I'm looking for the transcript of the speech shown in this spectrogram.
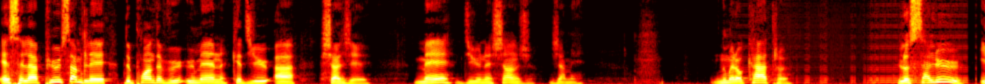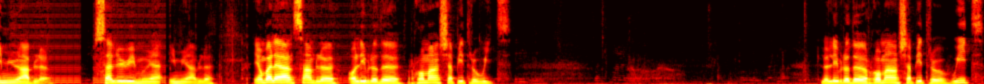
et cela peut sembler, du point de vue humain, que Dieu a changé. Mais Dieu ne change jamais. Numéro 4. Le salut immuable. Salut immuable. Et on va aller ensemble au livre de Romains chapitre 8. Le livre de Romains chapitre 8.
